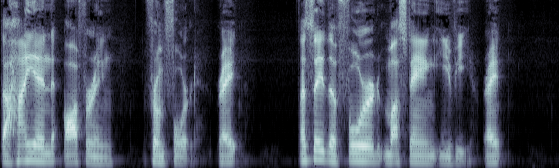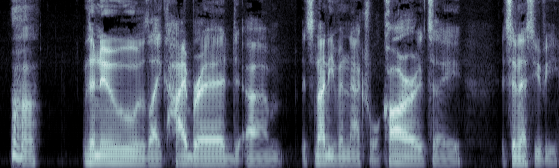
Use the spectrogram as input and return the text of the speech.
the high end offering from ford right let's say the ford mustang ev right Uh huh. The new like hybrid um it's not even an actual car it's a it's an suv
